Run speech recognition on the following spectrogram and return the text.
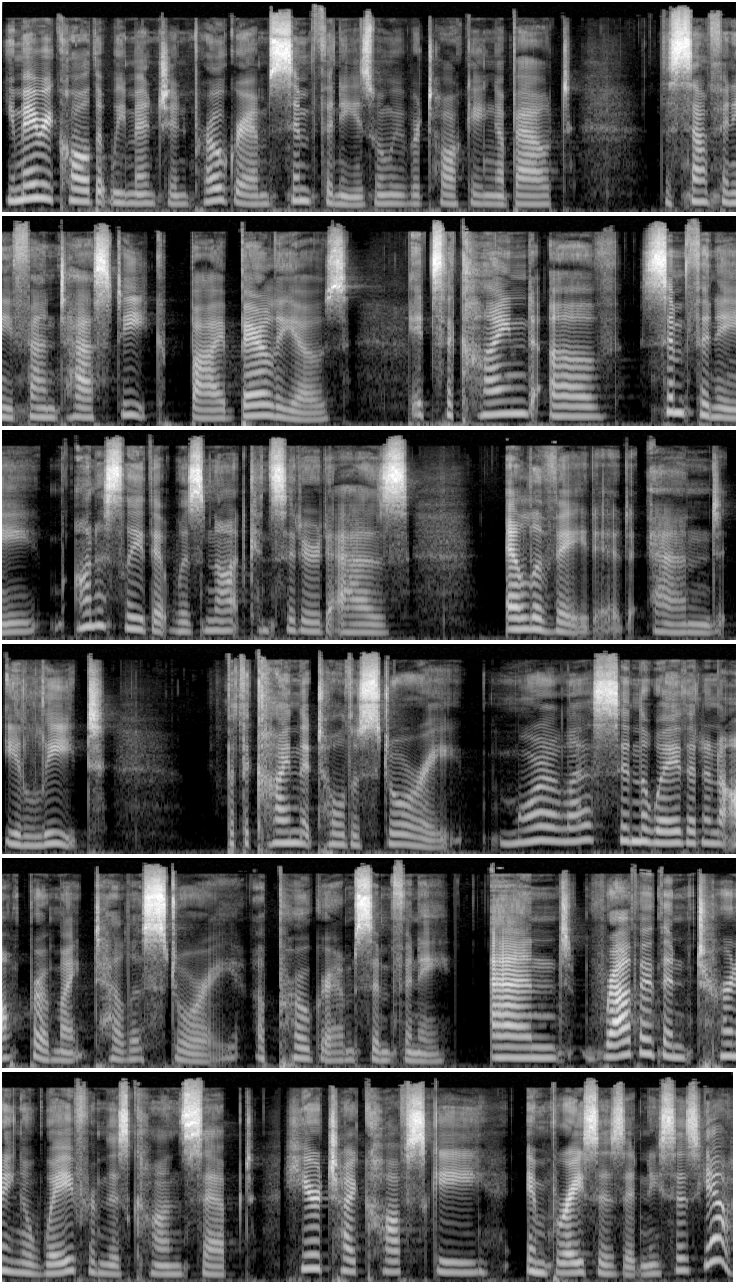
You may recall that we mentioned program symphonies when we were talking about the Symphonie Fantastique by Berlioz. It's the kind of symphony, honestly, that was not considered as elevated and elite, but the kind that told a story more or less in the way that an opera might tell a story, a program symphony. And rather than turning away from this concept, here Tchaikovsky embraces it and he says, Yeah,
